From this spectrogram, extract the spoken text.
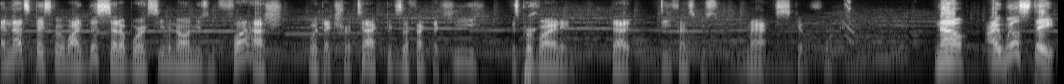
and that's basically why this setup works, even though I'm using Flash with extra attack, because of the fact that he is providing that defense boost max skill for me. Now, I will state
